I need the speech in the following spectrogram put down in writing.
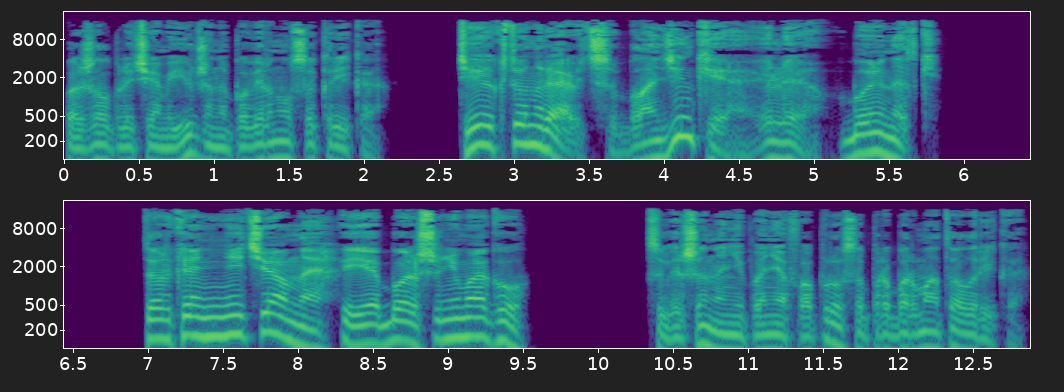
Пожал плечами Юджин и повернулся к Рика. «Те, кто нравится, блондинки или брюнетки?» «Только не темная, я больше не могу». Совершенно не поняв вопроса, пробормотал Рика.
